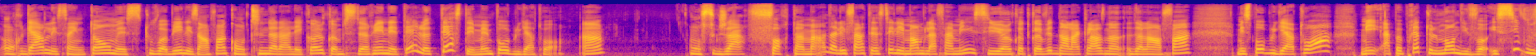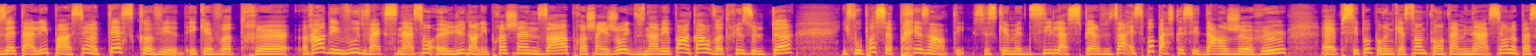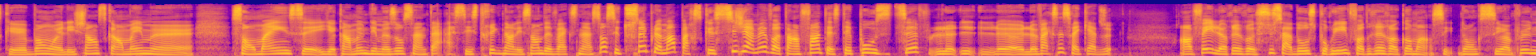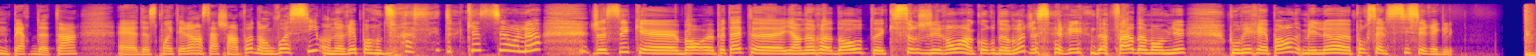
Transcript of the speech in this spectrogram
On regarde les symptômes et si tout va bien, les enfants continuent d'aller à l'école comme si de rien n'était. Le test n'est même pas obligatoire. Hein? On suggère fortement d'aller faire tester les membres de la famille s'il y a un cas de COVID dans la classe de l'enfant, mais c'est pas obligatoire. Mais à peu près tout le monde y va. Et si vous êtes allé passer un test COVID et que votre euh, rendez-vous de vaccination a lieu dans les prochaines heures, prochains jours et que vous n'avez pas encore votre résultat, il faut pas se présenter. C'est ce que me dit la superviseure. Et c'est pas parce que c'est dangereux, euh, puis c'est pas pour une question de contamination, là, parce que bon, les chances quand même euh, sont minces. Il y a quand même des mesures sanitaires assez strictes dans les centres de vaccination c'est tout simplement parce que si jamais votre enfant testait positif, le, vaccin serait caduque. En fait, il aurait reçu sa dose pour rien, il faudrait recommencer. Donc, c'est un peu une perte de temps euh, de se pointer là en sachant pas. Donc, voici, on a répondu à ces deux questions-là. Je sais que, bon, euh, peut-être euh, il y en aura d'autres qui surgiront en cours de route. J'essaierai de faire de mon mieux pour y répondre. Mais là, pour celle-ci, c'est réglé.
